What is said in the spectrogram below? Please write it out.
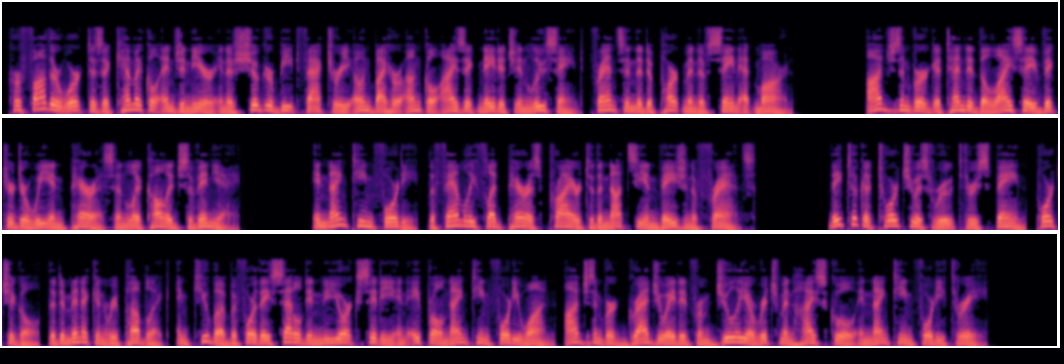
Her father worked as a chemical engineer in a sugar beet factory owned by her uncle Isaac Nadich in Lusaint, France in the department of Seine-et-Marne. Ajzenberg attended the Lycée Victor Duruy in Paris and Le Collège Sévigné. In 1940, the family fled Paris prior to the Nazi invasion of France. They took a tortuous route through Spain, Portugal, the Dominican Republic, and Cuba before they settled in New York City in April 1941. Ajzenberg graduated from Julia Richman High School in 1943.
